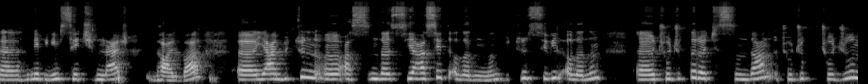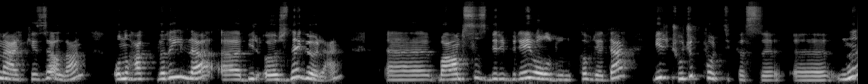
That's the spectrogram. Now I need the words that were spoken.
eee, ne bileyim seçimler galiba. Eee, yani bütün, ııı, aslında siyaset alanının, bütün sivil alanın, eee, çocuklar açısından çocuk çocuğu merkeze alan, onu haklarıyla, eee, bir özne gören, eee, bağımsız bir birey olduğunu kabul eden bir çocuk politikası ııı, nı,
